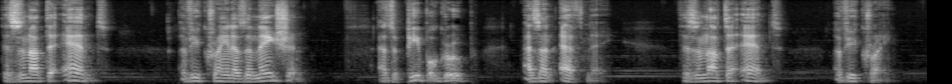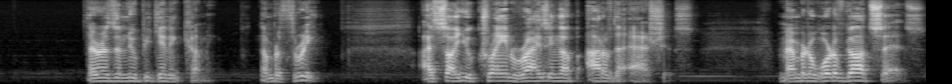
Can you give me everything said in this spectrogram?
This is not the end of Ukraine as a nation, as a people group, as an ethne. This is not the end of Ukraine. There is a new beginning coming. Number three, I saw Ukraine rising up out of the ashes. Remember the word of God says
